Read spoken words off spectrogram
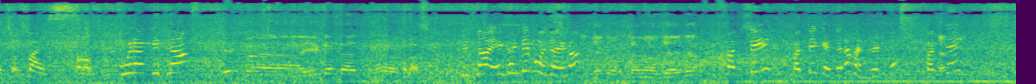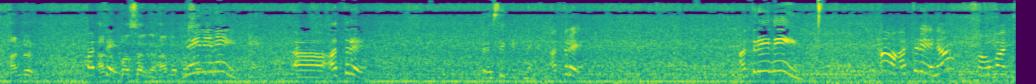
पचास बस पूरा कितना एक अ, एक घंटा अ, खलास कितना एक घंटे में हो जाएगा एक घंटा में हो जाएगा पत्ते कहते हैं ना हंड्रेड को पत्ते? हंड्रेड पत्ते? नहीं नहीं नहीं. अतरे. पैसे कितने? अतरे. अतरे नहीं. हाँ अतरे ना? How much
